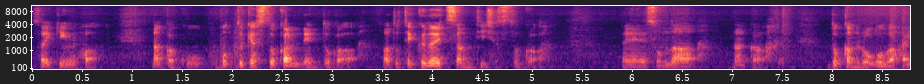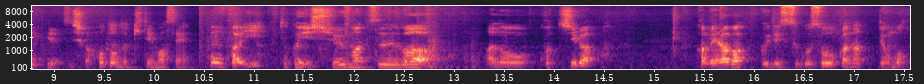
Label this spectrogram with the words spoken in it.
最近は、なんかこう、ポッドキャスト関連とか、あとテクノエッツさんの T シャツとか、えーそんな、なんか、どっかのロゴが入ってるやつしかほとんど着てません。今回、特に週末は、あの、こちら、カメラバッグで過ごそうかなって思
